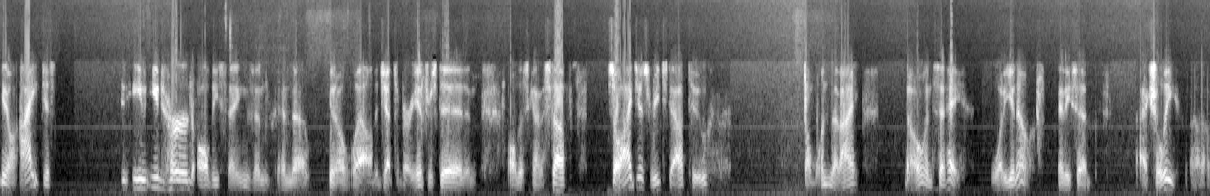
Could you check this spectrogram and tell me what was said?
you know I just you, you'd heard all these things, and and uh, you know, well, the Jets are very interested, and all this kind of stuff. So I just reached out to someone that I know and said, "Hey, what do you know?" And he said, "Actually, uh,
